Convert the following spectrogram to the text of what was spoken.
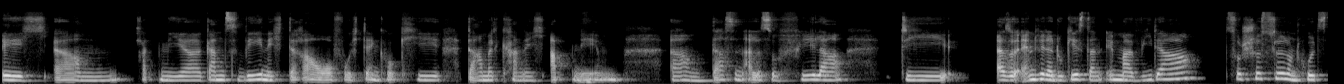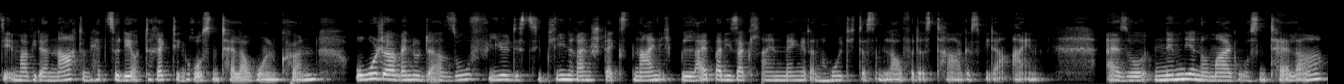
Ich ähm, packe mir ganz wenig drauf, wo ich denke, okay, damit kann ich abnehmen. Ähm, das sind alles so Fehler, die, also entweder du gehst dann immer wieder zur Schüssel und holst dir immer wieder nach, dann hättest du dir auch direkt den großen Teller holen können. Oder wenn du da so viel Disziplin reinsteckst, nein, ich bleibe bei dieser kleinen Menge, dann holt dich das im Laufe des Tages wieder ein. Also nimm dir normal großen Teller,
